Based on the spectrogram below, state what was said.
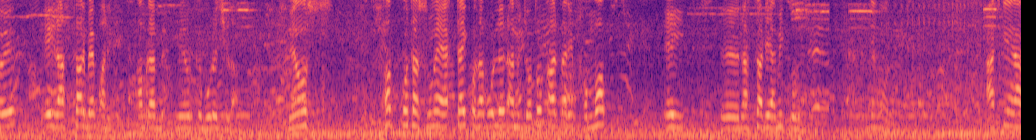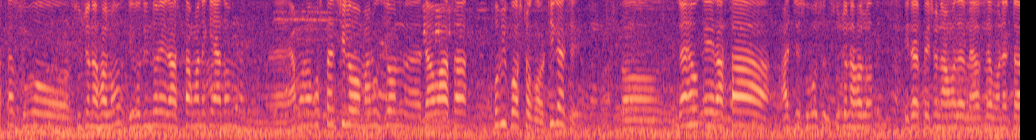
হয়ে এই রাস্তার ব্যাপারে আমরা মেয়রকে বলেছিলাম। মেয়র সব কথা শুনে একটাই কথা বললেন, আমি যত তাড়াতাড়ি সম্ভব এই রাস্তাটি আমি করব। দেখুন, আজকে রাস্তার শুভ সূচনা হলো। দীর্ঘদিন ধরে এই রাস্তা মানে কি একদম এমন অবস্থায় ছিল, মানুষজন যাওয়া আসা খুবই কষ্টকর, ঠিক আছে? তো যাই হোক, এই রাস্তা আজ যে শুভ সূচনা হলো। এটার পেছনে আমাদের মেয়র সাহেব অনেকটা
